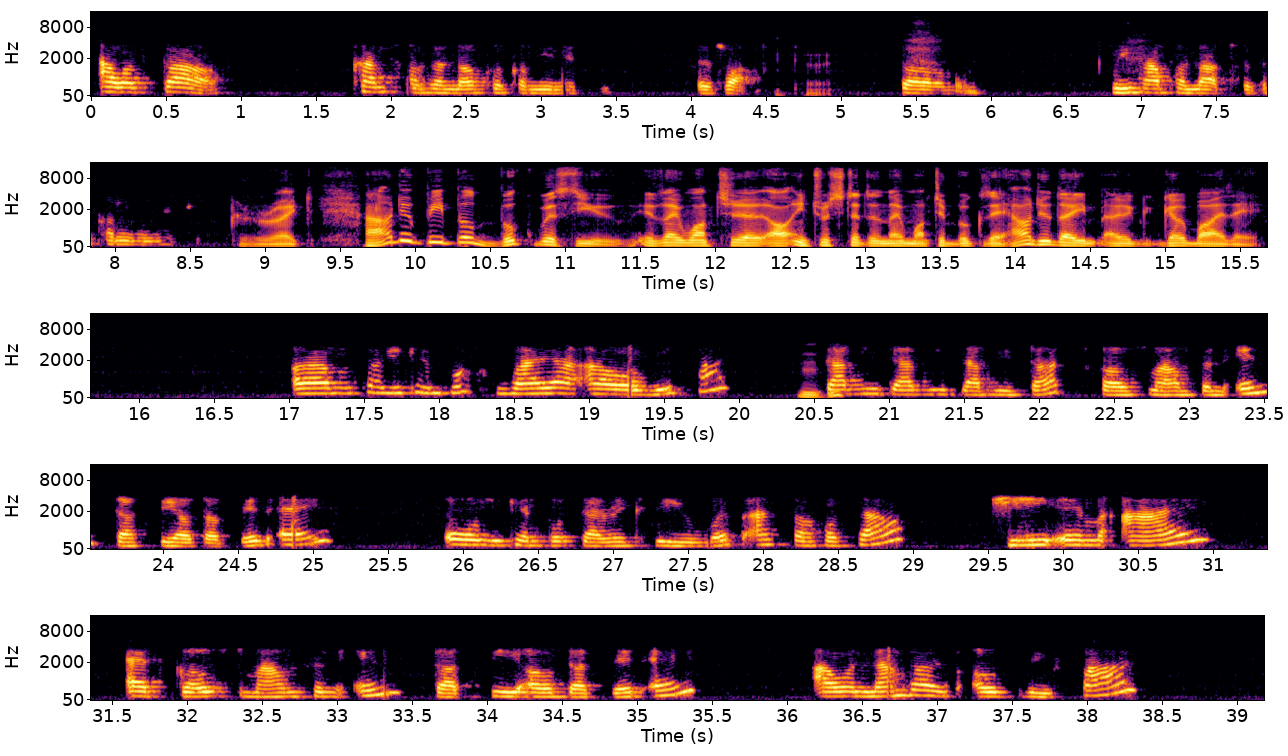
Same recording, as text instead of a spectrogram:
our staff comes from the local community as well. Okay. So we help a lot with the community. Great. How do people book with you if they want to, are interested and they want to book there? How do they uh, go by there? Um, so you can book via our website, www.ghostmountaininn.co.za, or you can book directly with us, the hotel, GMI at ghostmountaininn.co.za. Our number is 035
